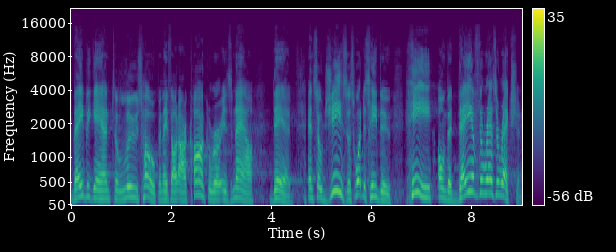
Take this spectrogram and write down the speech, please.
they began to lose hope and they thought, Our conqueror is now dead. And so Jesus, what does he do? He, on the day of the resurrection,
